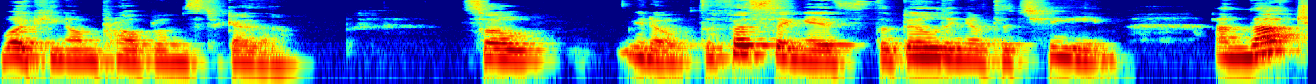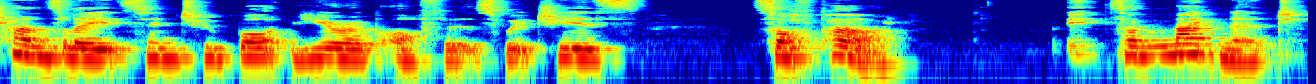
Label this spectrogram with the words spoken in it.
working on problems together. So, you know, the first thing is the building of the team. And that translates into what Europe offers, which is soft power. It's a magnet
